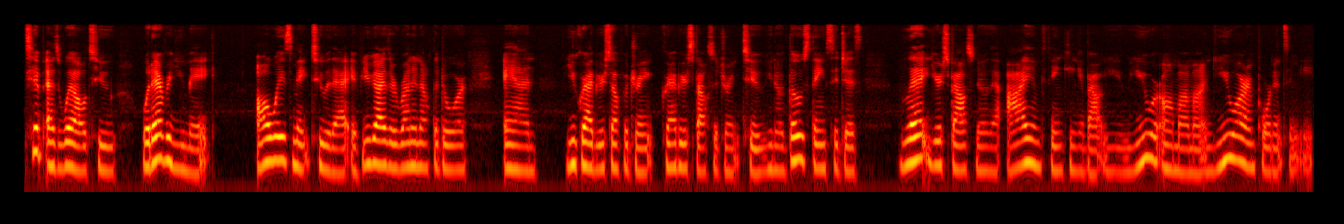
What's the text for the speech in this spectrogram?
tip as well to whatever you make, always make two of that. If you guys are running out the door and you grab yourself a drink, grab your spouse a drink too. You know, those things to just let your spouse know that I am thinking about you. You are on my mind. You are important to me.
